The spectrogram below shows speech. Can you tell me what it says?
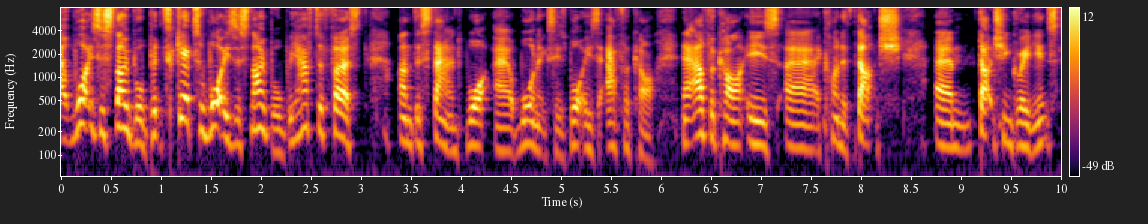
uh, what is a snowball? But to get to what is a snowball, we have to first understand what uh, Warninks is. What is Advocaat? Now, Advocaat is uh, kind of Dutch um, Dutch ingredients.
